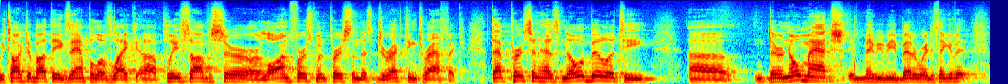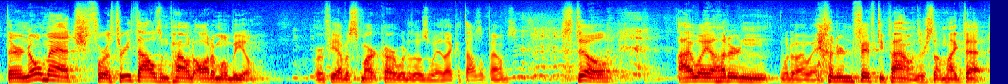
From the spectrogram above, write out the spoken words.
We talked about the example of like a police officer or law enforcement person that's directing traffic. That person has no ability, uh, they're no match, maybe be a better way to think of it, they're no match for a 3,000 pound automobile. Or if you have a smart car, what do those weigh? Like a 1,000 pounds? Still, I weigh 100 and, what do I weigh? 150 pounds or something like that.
